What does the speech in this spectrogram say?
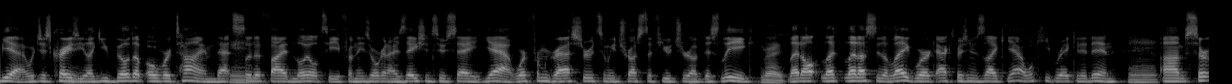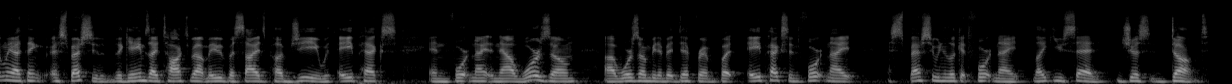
Yeah, which is Mm. crazy. Like you build up over time that solidified loyalty from these organizations who say, "Yeah, we're from grassroots and we trust the future of this league. Right. Let all let, let us do the legwork." Activision is like, "Yeah, we'll keep raking it in." Mm-hmm. Um, certainly, I think, especially the, the games I talked about, maybe besides PUBG with Apex and Fortnite, and now Warzone. Uh, Warzone being a bit different, but Apex and Fortnite. Especially when you look at Fortnite, like you said, just dumped.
